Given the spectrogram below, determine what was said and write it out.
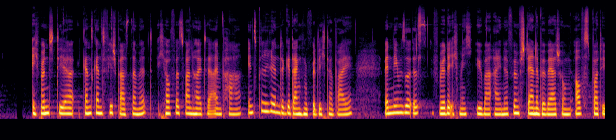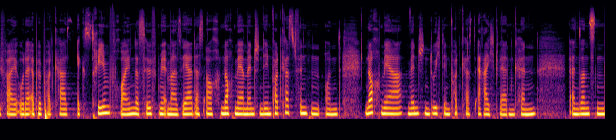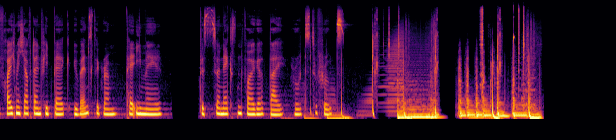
Ich wünsche dir ganz, ganz viel Spaß damit. Ich hoffe, es waren heute ein paar inspirierende Gedanken für dich dabei. Wenn dem so ist, würde ich mich über eine 5-Sterne-Bewertung auf Spotify oder Apple Podcast extrem freuen. Das hilft mir immer sehr, dass auch noch mehr Menschen den Podcast finden und noch mehr Menschen durch den Podcast erreicht werden können. Ansonsten freue ich mich auf dein Feedback über Instagram, per E-Mail. Bis zur nächsten Folge bei Roots to Fruits.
